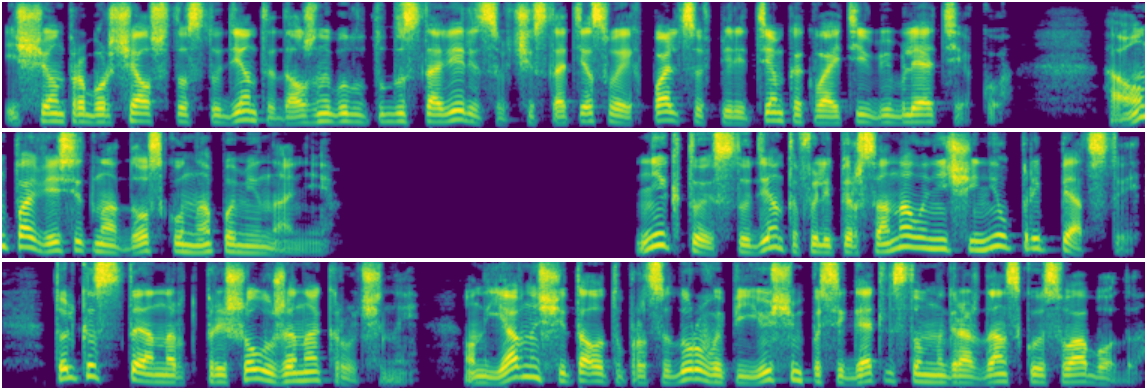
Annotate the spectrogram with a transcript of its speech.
Еще он пробурчал, что студенты должны будут удостовериться в чистоте своих пальцев перед тем, как войти в библиотеку. А он повесит на доску напоминание. Никто из студентов или персонала не чинил препятствий, только Стэннард пришел уже накрученный. Он явно считал эту процедуру вопиющим посягательством на гражданскую свободу.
